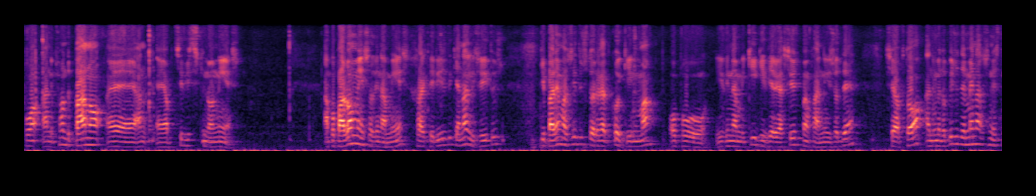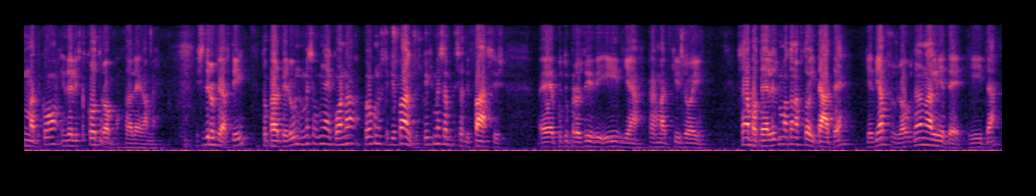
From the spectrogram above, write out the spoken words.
που ανυψώνονται πάνω ε, ε, από τις ίδιες τις κοινωνίες. Από παρόμοιες αδυναμίες χαρακτηρίζεται και η ανάλυση τους και η παρέμβασή τους στο εργατικό κίνημα, όπου οι δυναμικοί και οι διεργασίες που εμφανίζονται σε αυτό αντιμετωπίζονται με ένα συναισθηματικό, ιδεαλιστικό τρόπο, θα λέγαμε. Οι σύντροφοι αυτοί το παρατηρούν μέσα από μια εικόνα που έχουν στο κεφάλι τους και όχι μέσα από τις αντιφάσεις ε, που του προσδίδει η ίδια πραγματική ζωή. Σαν αποτέλεσμα, όταν αυτό ητάται, για διάφορους λόγους δεν αναλύεται η ήττα,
